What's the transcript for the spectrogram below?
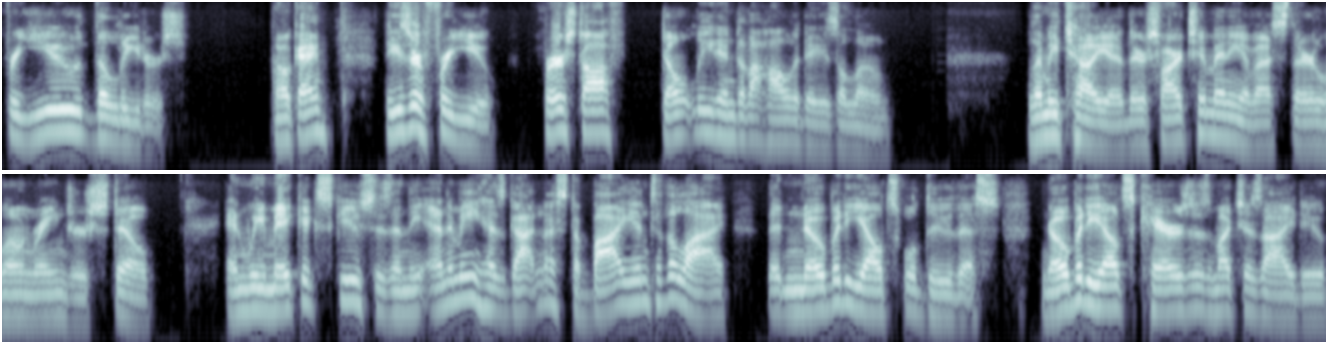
for you, the leaders. Okay. These are for you. First off, don't lead into the holidays alone. Let me tell you, there's far too many of us that are lone rangers still. And we make excuses, and the enemy has gotten us to buy into the lie that nobody else will do this. Nobody else cares as much as I do,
